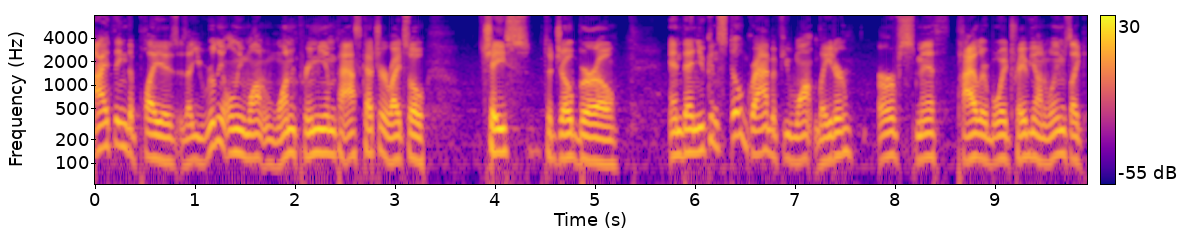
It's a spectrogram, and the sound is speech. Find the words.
I think the play is, is that you really only want one premium pass catcher, right? So Chase to Joe Burrow, and then you can still grab if you want later Irv Smith, Tyler Boyd, Trayveon Williams. Like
